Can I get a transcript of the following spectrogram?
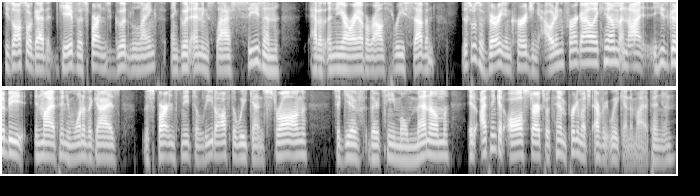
He's also a guy that gave the Spartans good length and good innings last season, had an ERA of around 3 7. This was a very encouraging outing for a guy like him, and I, he's going to be, in my opinion, one of the guys the Spartans need to lead off the weekend strong to give their team momentum. It, I think it all starts with him pretty much every weekend, in my opinion.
